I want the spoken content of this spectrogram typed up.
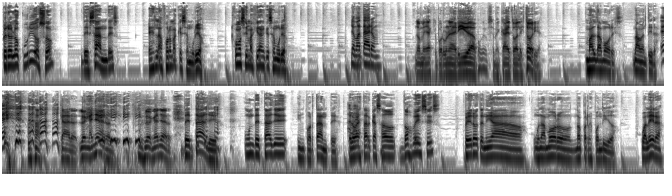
Pero lo curioso de Sandes es la forma que se murió. ¿Cómo se imaginan que se murió? Lo mataron. No me digas que por una herida, porque se me cae toda la historia. Mal de amores. No, mentira. claro, lo engañaron. lo engañaron. Detalle, un detalle importante. A Él va a estar casado dos veces, pero tenía un amor no correspondido. ¿Cuál era?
